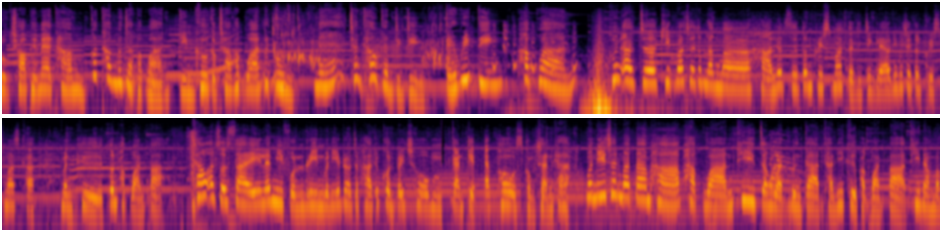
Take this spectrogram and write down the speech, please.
ลูกๆชอบให้แม่ทำก็ทำมาจากผักหวาน กินคู่กับชาผักหวานอุ่นๆ แม้ช่างเข้ากันจริงๆ everything ผักหวาน คุณอาจจะคิดว่าฉันกำลังมาหาเลือกซื้อต้นคริสต์มาสแต่จริงๆ แล้วนี่ไม่ใช่ต้นคริสต์มาสค่ะ มันคือต้นผักหวานป่า เช้าอันสดใสและมีฝนรินวันนี้เราจะพาทุกคนไปชมการเก็บแอปเปิลของฉันค่ะ วันนี้ฉันมาตามหาผักหวานที่จังหวัดบึงกาฬค่ะ นี่คือผักหวานป่าที่นำมา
